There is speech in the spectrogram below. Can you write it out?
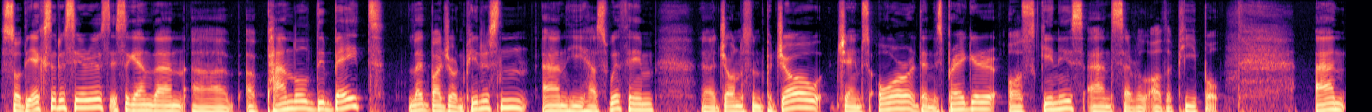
So, the Exodus series is again then uh, a panel debate led by Jordan Peterson, and he has with him uh, Jonathan Pageau, James Orr, Dennis Prager, Os Guinness, and several other people. And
